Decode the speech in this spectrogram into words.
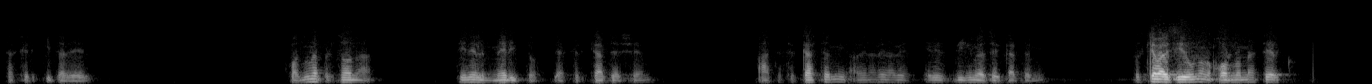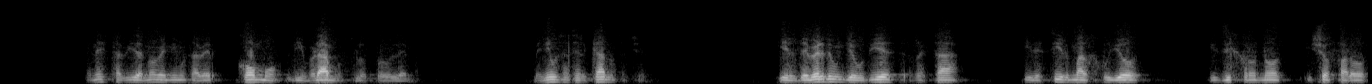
está cerquita de él. Cuando una persona tiene el mérito de acercarse a Hashem. Ah, ¿te acercaste a mí? A ver, a ver, a ver, ¿eres digno de acercarte a mí? Pues, ¿qué va a decir uno? Mejor no me acerco. En esta vida no venimos a ver cómo libramos los problemas. Venimos a acercarnos a Hashem. Y el deber de un yehudí es rezar y decir Malhuyot y Zichronot y Shofarot.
